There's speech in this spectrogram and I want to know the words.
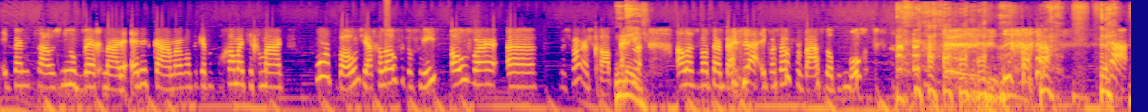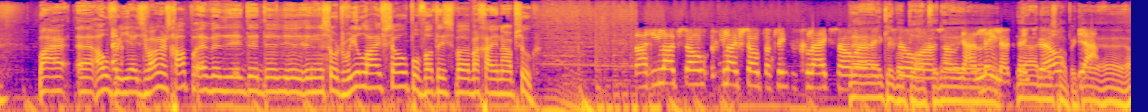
ik ben trouwens nu op weg naar de editkamer. Want ik heb een programmaatje gemaakt voor Poont. Ja, geloof het of niet. Over mijn zwangerschap. Nee. Alles wat daarbij... Ja, ik was ook verbaasd dat het mocht. ja. ja. Maar eh, over je zwangerschap, eh, de, de, de, een soort real-life soap, of wat is, waar, waar ga je naar op zoek? Nou, real life soap, real life soap, dan klinkt het gelijk zo, eh, weet Nee, ik klinkt wel plat. Nee, ja, lelijk, weet ja, je nee, wel. snap ik. Ja. Ja, ja,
